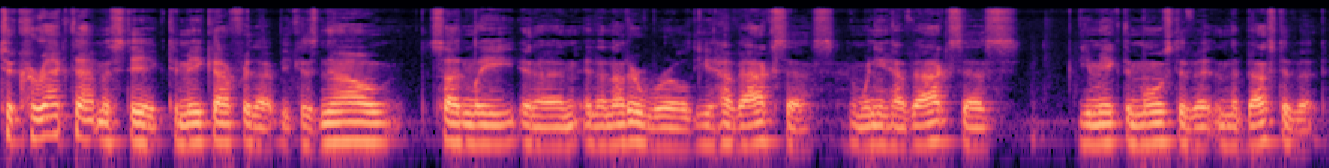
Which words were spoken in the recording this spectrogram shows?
to correct that mistake, to make up for that, because now suddenly in, a, in another world you have access. And when you have access, you make the most of it and the best of it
